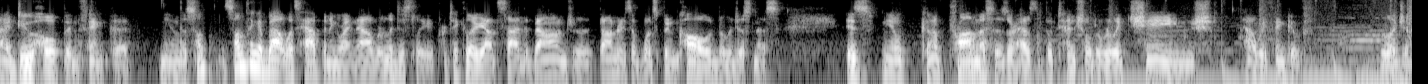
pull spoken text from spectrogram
I do hope and think that you know there's some, something about what's happening right now religiously, particularly outside the bound, boundaries of what's been called religiousness, is you know kind of promises or has the potential to really change how we think of religion.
